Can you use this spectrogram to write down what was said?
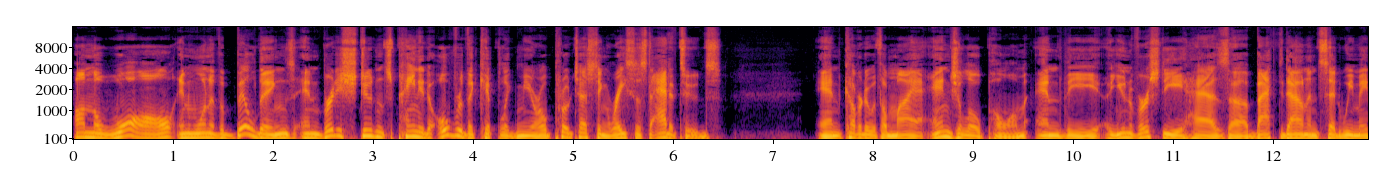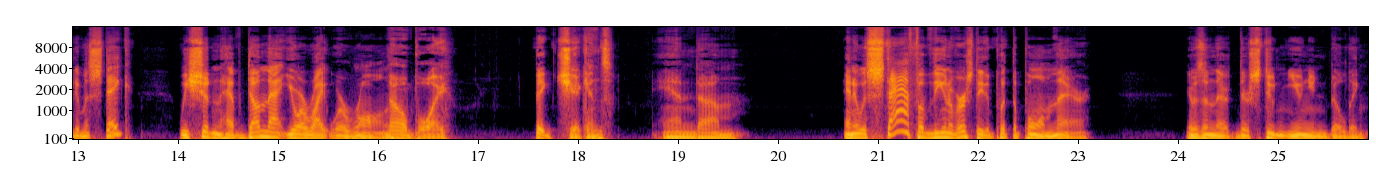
on the wall in one of the buildings, and British students painted over the Kipling mural protesting racist attitudes and covered it with a Maya Angelou poem. And the university has uh, backed down and said, We made a mistake. We shouldn't have done that. You're right. We're wrong. oh boy, big chickens. And um, and it was staff of the university that put the poem there. It was in their their student union building.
